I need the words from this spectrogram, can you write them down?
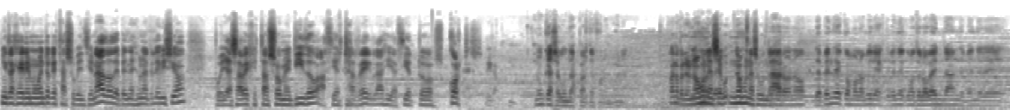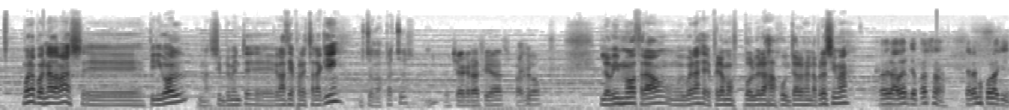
Mientras que en el momento que estás subvencionado, dependes de una televisión, pues ya sabes que estás sometido a ciertas reglas y a ciertos cortes, digamos. Nunca segundas partes fueron buenas. Bueno, pero no es una, no es una segunda Claro, parte. no. Depende de cómo lo mires, depende de cómo te lo vendan, depende de. Bueno, pues nada más. Eh, Pinigol, simplemente eh, gracias por estar aquí. Muchos gazpachos. ¿eh? Muchas gracias, Pablo. Lo mismo, Thrawn, muy buenas. Esperamos volveros a juntaros en la próxima. A ver, a ver, ¿qué pasa? ¿Qué haremos por aquí?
